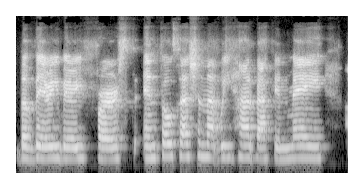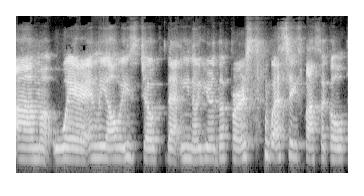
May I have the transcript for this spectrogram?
the very, very first info session that we had back in May, um, where, and we always joke that, you know, you're the first West Chase Classical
